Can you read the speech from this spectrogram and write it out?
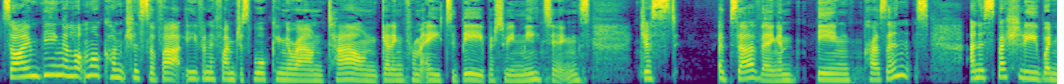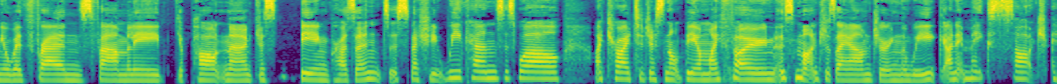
So i'm being a lot more conscious of that even if i'm just walking around town getting from a to b between meetings. Just observing and being present. And especially when you're with friends, family, your partner, just being present, especially at weekends as well. I try to just not be on my phone as much as I am during the week, and it makes such a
